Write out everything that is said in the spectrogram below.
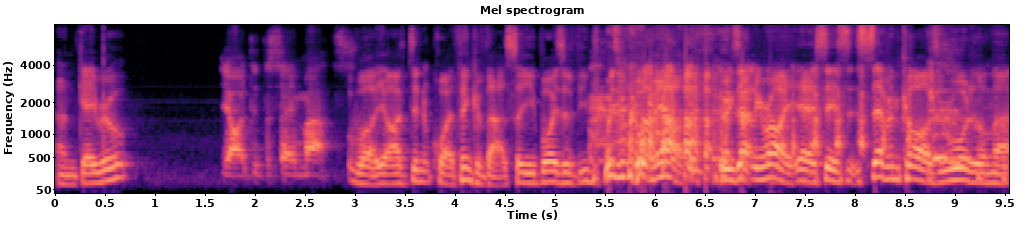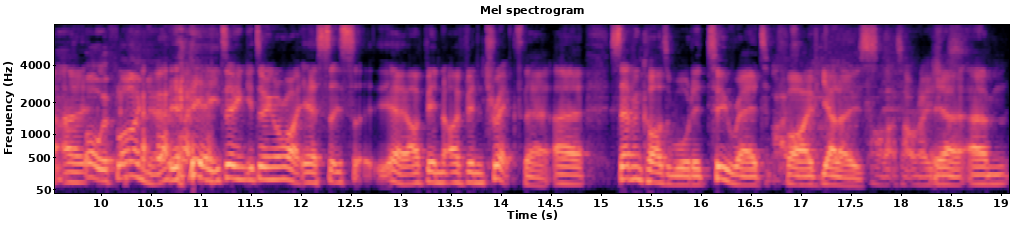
And Gabriel? Yeah, I did the same maths. Well, yeah, I didn't quite think of that. So you boys have you boys have caught me out. You're exactly right. Yeah, it's, it's seven cards rewarded on that. Uh, Oh, we're flying here. yeah, yeah, you're doing you're doing all right. Yes, it's, yeah, I've been I've been tricked there. Uh, seven cards awarded, two red, five yellows. Oh, that's outrageous. Yeah. Um,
